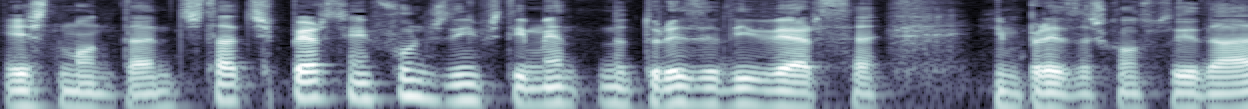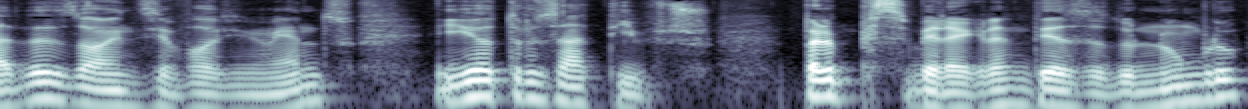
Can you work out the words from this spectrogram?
Este montante está disperso em fundos de investimento de natureza diversa, empresas consolidadas ou em desenvolvimento e outros ativos. Para perceber a grandeza do número,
